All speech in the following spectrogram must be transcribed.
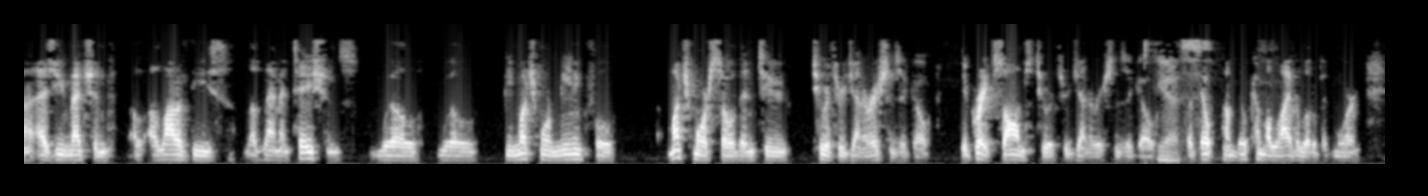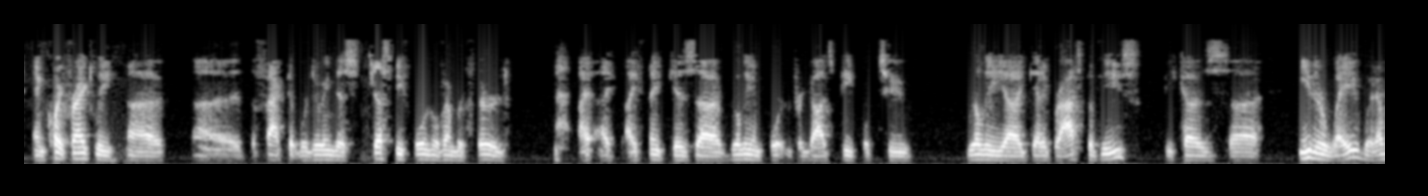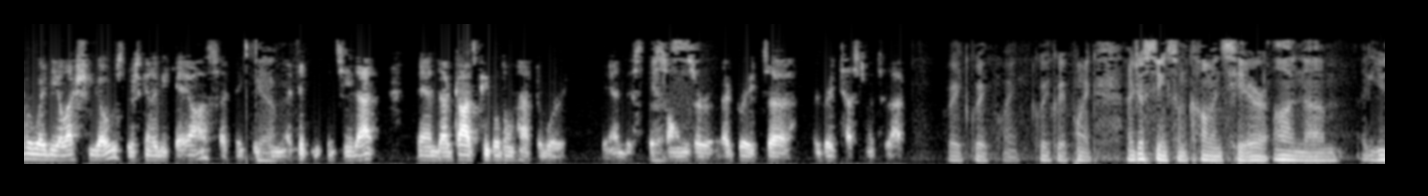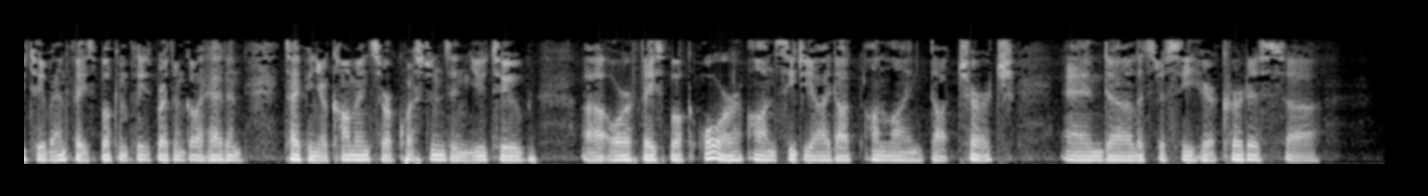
uh, as you mentioned, a, a, lot of these lamentations will will be much more meaningful, much more so than to two or three generations ago. The great psalms two or three generations ago, yes. but they'll come they'll come alive a little bit more. And quite frankly, the fact that we're doing this just before November 3rd, I, I, I think is uh, really important for God's people to really uh, get a grasp of these because uh, either way, whatever way the election goes, there's going to be chaos. I think we yeah. can, I think we can see that, and uh, God's people don't have to worry. And this, the yes. Psalms are a great, uh, a great testament to that. Great, great point. Great, great point. I'm just seeing some comments here on um, YouTube and Facebook, and please, brethren, go ahead and type in your comments or questions in YouTube uh, or Facebook or on cgi.online.church. And uh, let's just see here. Curtis uh,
